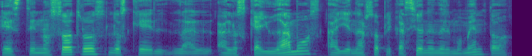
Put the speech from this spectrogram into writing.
este, nosotros los que, a los que ayudamos a llenar su aplicación en el momento,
